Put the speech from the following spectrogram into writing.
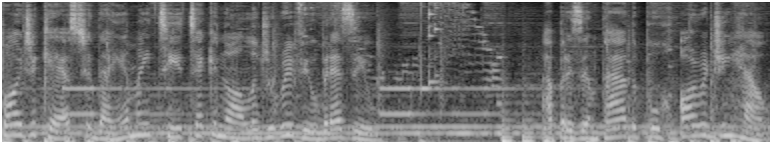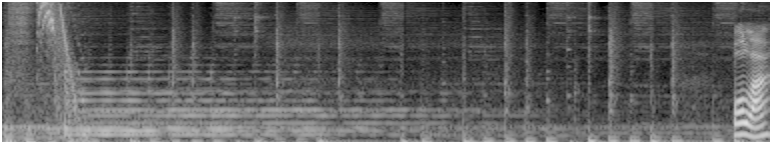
podcast da MIT Technology Review Brasil. Apresentado por Origin Health. Olá,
